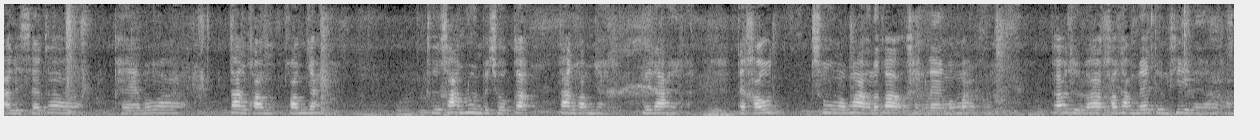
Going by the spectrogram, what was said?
อาริเซียก็แพ้เพราะว่าต้านความความใหญ่ คือข้ามรุ่นไปชกก็ต้านความใหญ่ไม่ได้ค่ะ แต่เขาสู้มากๆ แล้วก็แข็งแรงมากๆค่ะก็ถือว่าเขาทำได้เต็มที่แล้วค่ะ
